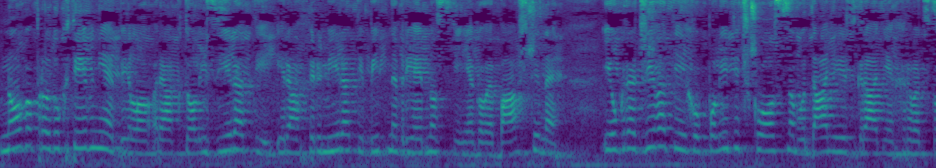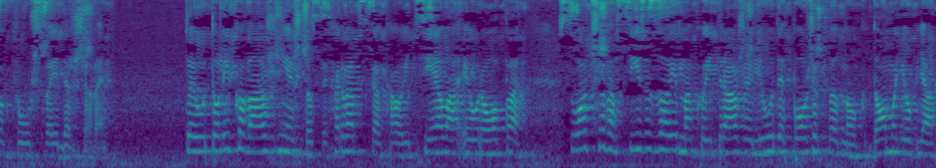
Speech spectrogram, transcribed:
mnogo produktivnije bilo reaktualizirati i reafirmirati bitne vrijednosti njegove baštine i ugrađivati ih u političku osnovu dalje izgradnje hrvatskog društva i države. To je utoliko važnije što se Hrvatska kao i cijela Europa suočava s izazovima koji traže ljude požrtvovnog domoljublja,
